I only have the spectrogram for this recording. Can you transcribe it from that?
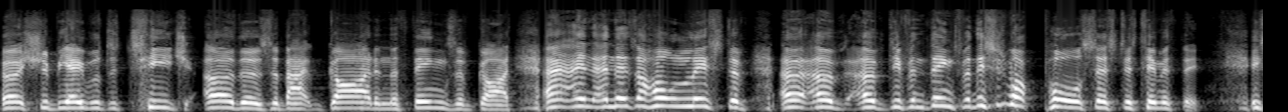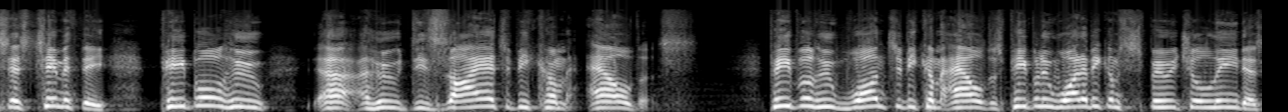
uh, should be able to teach others about God and the things of God. And, and, there's a whole list of, uh, of, of different things. But this is what Paul says to Timothy. He says, Timothy, people who, uh, who desire to become elders, people who want to become elders, people who want to become spiritual leaders,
